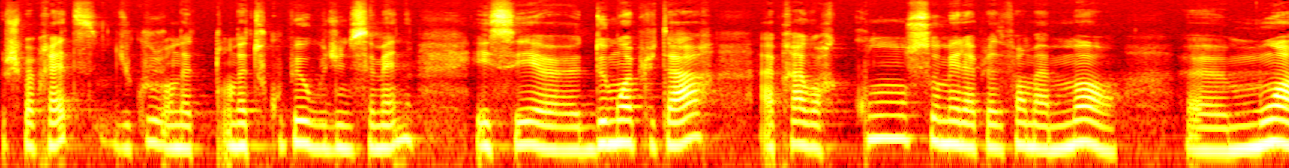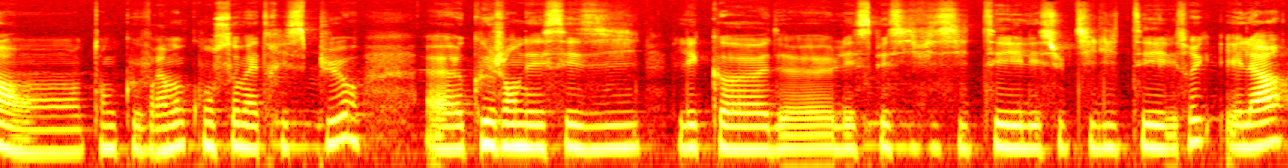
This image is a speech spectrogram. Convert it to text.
je suis pas prête. Du coup, on a, on a tout coupé au bout d'une semaine. Et c'est euh, deux mois plus tard, après avoir consommé la plateforme à mort, euh, moi en tant que vraiment consommatrice pure, euh, que j'en ai saisi les codes, euh, les spécificités, les subtilités, les trucs. Et là,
